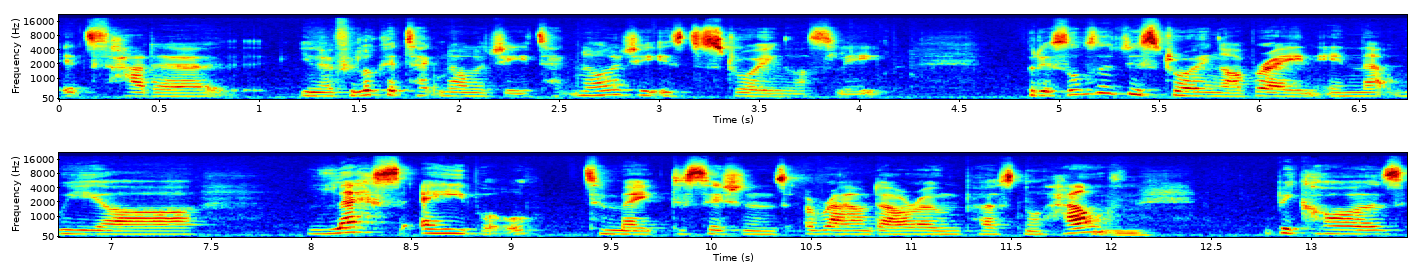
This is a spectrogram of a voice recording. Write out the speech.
It's had a you know, if you look at technology, technology is destroying our sleep, but it's also destroying our brain in that we are less able to make decisions around our own personal health hmm. because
